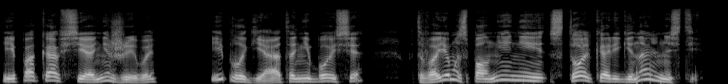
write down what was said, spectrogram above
и пока все они живы. И плагиата не бойся. В твоем исполнении столько оригинальности,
